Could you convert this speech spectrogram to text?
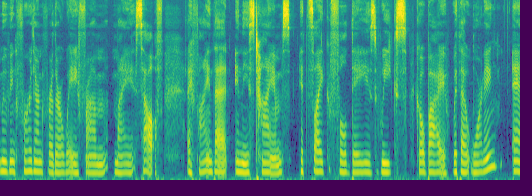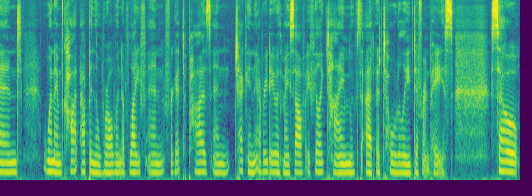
moving further and further away from myself. I find that in these times, it's like full days, weeks go by without warning. And when I'm caught up in the whirlwind of life and forget to pause and check in every day with myself, I feel like time moves at a totally different pace. So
